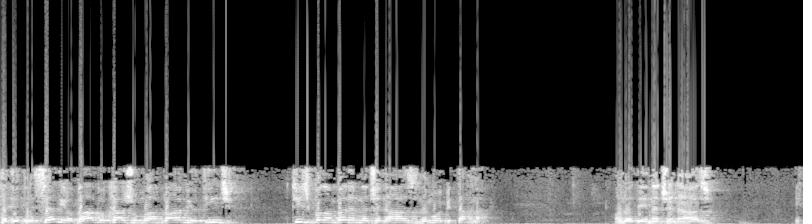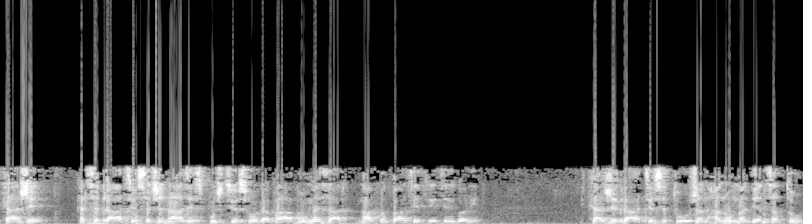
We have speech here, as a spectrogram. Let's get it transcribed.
Kad je preselio babu, kažu mu, ah babi, otiđi. Otiđi bolam barem na dženazu, nemoj biti tamo. On ode na dženazu i kaže, kad se vratio sa dženaze, spustio svoga babu u mezar nakon 20-30 godina. I kaže, vratio se tužan, Hanuma, djeca tu.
